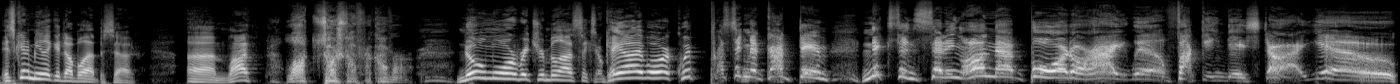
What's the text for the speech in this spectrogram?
it's gonna be like a double episode. Um. Lots, lots of stuff to cover. No more Richard Milhous six. Okay, Ivor, quit pressing the goddamn Nixon setting on that board, or I will fucking destroy you.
